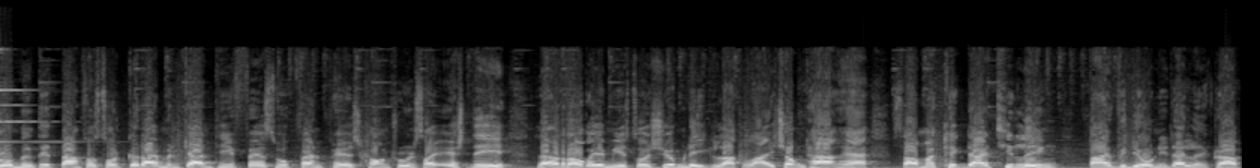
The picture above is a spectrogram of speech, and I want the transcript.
รวมถึงติดตามสดๆ ก็ได้เหมือนกันที่ Facebook Fanpage ของ True Insight HD และเราก็ยังมีโซเชียลมีเดียอีกหลากหลายช่องทางฮะสามารถคลิกได้ที่ลิงก์ใต้วิดีโอนี้ได้เลยครับ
